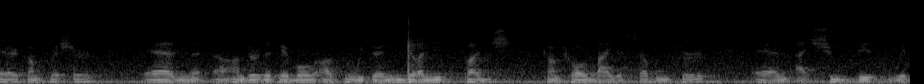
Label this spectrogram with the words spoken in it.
air compressor and uh, under the table also with an hydraulic punch controlled by a subwoofer. And I shoot this with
